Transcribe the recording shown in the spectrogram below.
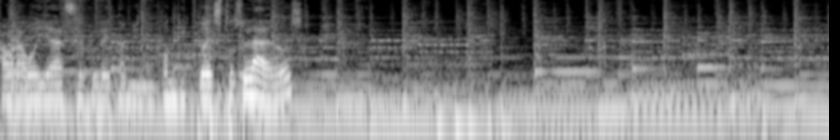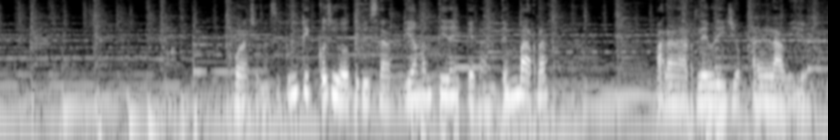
Ahora voy a hacerle también un fondito a estos lados. Corazones y punticos y voy a utilizar diamantina y pegante en barra para darle brillo al labio.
